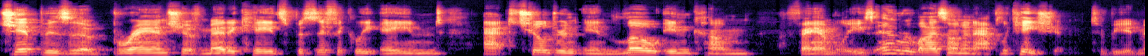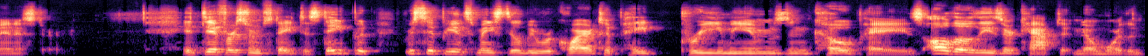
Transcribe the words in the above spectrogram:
CHIP is a branch of Medicaid specifically aimed at children in low-income families and relies on an application to be administered. It differs from state to state, but recipients may still be required to pay premiums and co-pays, although these are capped at no more than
